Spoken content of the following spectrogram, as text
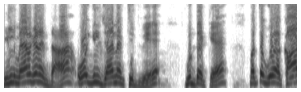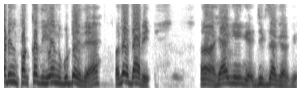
ಇಲ್ಲಿ ಮೇಲ್ಗಡೆಯಿಂದ ಹೋಗಿ ಇಲ್ಲಿ ಜಾಯ್ನ್ ಆಗ್ತಿದ್ವಿ ಗುಡ್ಡಕ್ಕೆ. ಮತ್ತೆ ಕಾಡಿನ ಪಕ್ಕದ ಏನ್ ಗುಡ್ಡ ಇದೆ ಅದೇ ದಾರಿ. ಹಾ ಹೇಗೆ ಹೀಗೆ ಜಿಗ್ಜಾಗ್ ಆಗಿ.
